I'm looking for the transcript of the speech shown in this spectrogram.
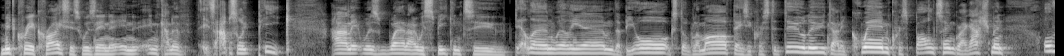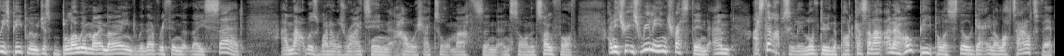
mid career crisis was in in in kind of its absolute peak. And it was when I was speaking to Dylan Wiliam, the Bjorks, Doug Lemov, Daisy Christodoulou, Dani Quinn, Kris Boulton, Greg Ashman, all these people who were just blowing my mind with everything that they said. And that was when I was writing How Wish I Taught Maths and, and so on and so forth. And it's, it's really interesting. Um, I still absolutely love doing the podcast and I, and I hope people are still getting a lot out of it.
